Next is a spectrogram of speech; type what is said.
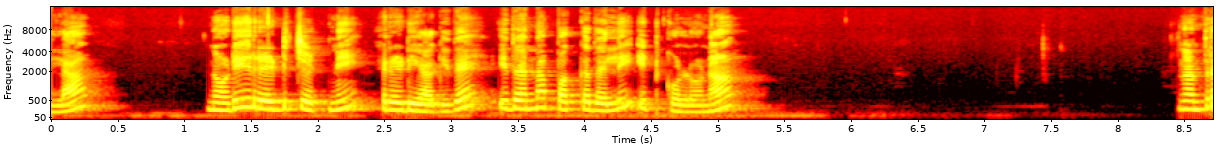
ಇಲ್ಲ. ನೋಡಿ, ರೆಡ್ ಚಟ್ನಿ ರೆಡಿಯಾಗಿದೆ ಇದನ್ನು ಪಕ್ಕದಲ್ಲಿ ಇಟ್ಕೊಳ್ಳೋಣ. ನಂತರ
